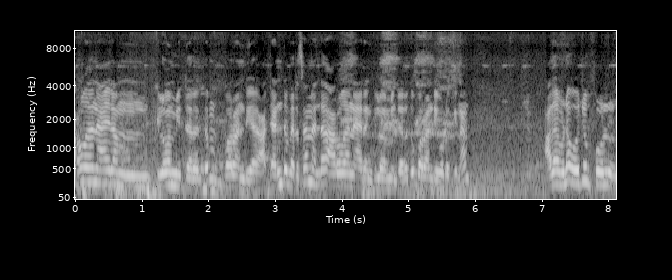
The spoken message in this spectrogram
அறுபதனாயிரம் கிலோமீட்டருக்கும் பொரண்டி ரெண்டு வருஷம் இல்லை அறுபதனாயிரம் கிலோமீட்டருக்கு பொரண்டி கொடுக்கணும். அதை விட ஒரு ஃபுல்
